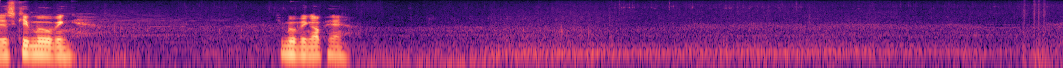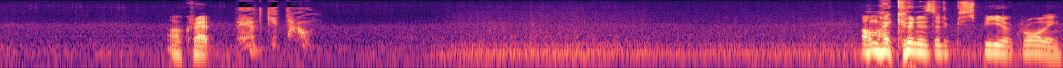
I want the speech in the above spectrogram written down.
Just keep moving. Keep moving up here. Oh crap. Bernd, get down. Oh my goodness, the speed of crawling.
